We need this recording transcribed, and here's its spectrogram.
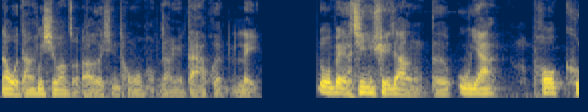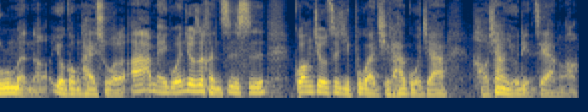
那我当然不希望走到恶性通货膨胀，因为大家会很累。诺贝尔经济学奖的乌鸦。Paul Krugman 呢又公开说了啊，美国人就是很自私，光救自己不管其他国家，好像有点这样啊、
